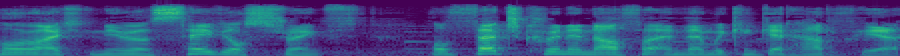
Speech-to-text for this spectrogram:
Alright, Nero, save your strength. I'll fetch Quinn and Alpha and then we can get out of here.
